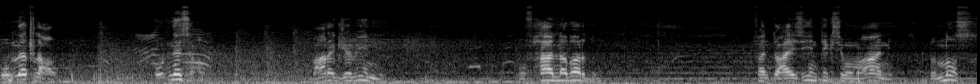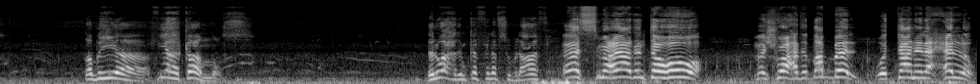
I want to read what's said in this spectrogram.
وبنطلعوا وبنسعوا بعرق جبيني. وفي حالنا برضو فانتوا عايزين تقسموا معاني بالنص. طب هي فيها كام نص؟ ده الواحد مكفي نفسه بالعافية. اسمع يا ده انت وهو. مش واحد يطبل والتاني يلحله.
